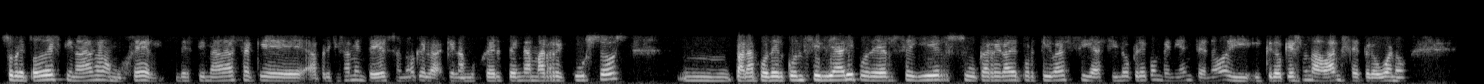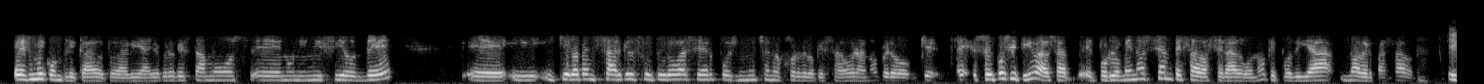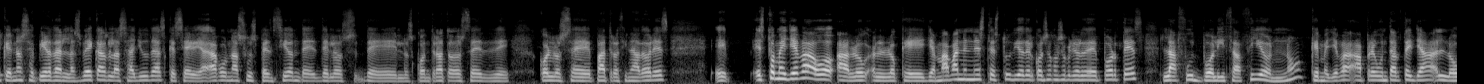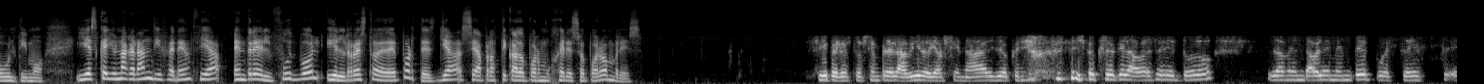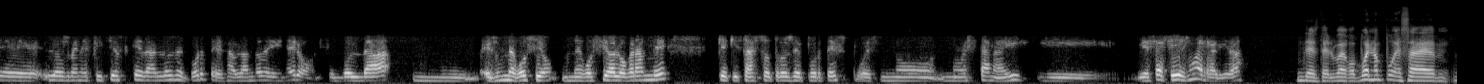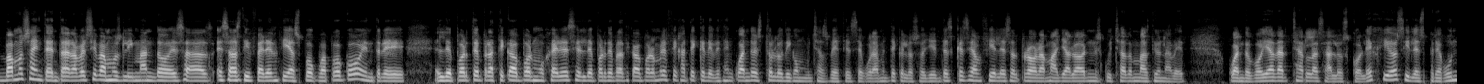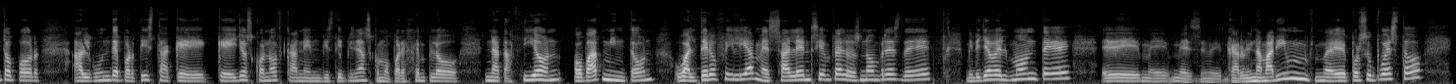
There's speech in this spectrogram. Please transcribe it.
sobre todo destinadas a la mujer, destinadas a que a precisamente eso, ¿no? que, la, que la mujer tenga más recursos mm, para poder conciliar y poder seguir su carrera deportiva si así lo cree conveniente, ¿no? Y, y creo que es un avance, pero bueno, es muy complicado todavía. Yo creo que estamos en un inicio de eh, y, quiero pensar que el futuro va a ser pues mucho mejor de lo que es ahora, ¿no? Pero que eh, soy positiva, o sea, eh, por lo menos se ha empezado a hacer algo, ¿no? Que podía no haber pasado. Y que no se pierdan las becas, las ayudas, que se haga una suspensión de, los, de los contratos con los patrocinadores. esto me lleva a lo, que llamaban en este estudio del Consejo Superior de Deportes la futbolización, ¿no? Que me lleva a preguntarte ya lo último. Y es que hay una gran diferencia entre el fútbol y el resto de deportes, ya sea practicado por mujeres o por hombres. Sí, pero esto siempre lo ha habido y al final yo creo, yo creo que la base de todo lamentablemente pues es eh, los beneficios que dan los deportes hablando de dinero. El fútbol da mm, es un negocio un negocio a lo grande que quizás otros deportes pues no no están ahí. Y, y es así es una realidad desde luego. Bueno, pues eh, vamos a intentar a ver si vamos limando esas, esas diferencias poco a poco entre el deporte practicado por mujeres y el deporte practicado por hombres. Fíjate que de vez en cuando esto lo digo muchas veces. Seguramente que los oyentes que sean fieles al programa ya lo han escuchado más de una vez. Cuando voy a dar charlas a los colegios y les pregunto por algún deportista que, que ellos conozcan en disciplinas como por ejemplo natación o badminton o alterofilia, me salen siempre los nombres de Mireia Belmonte, eh, Carolina Marín, por supuesto,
